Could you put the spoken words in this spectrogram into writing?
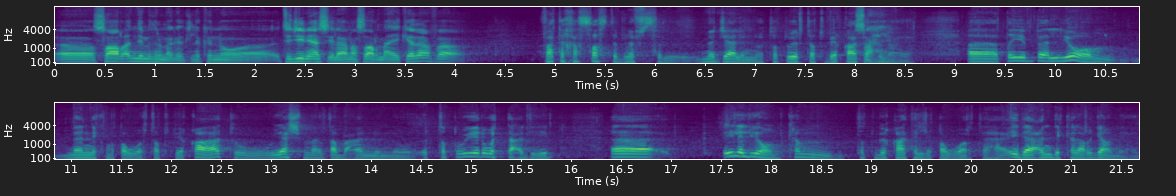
آه، صار عندي مثل ما قلت لك إنه آه، تجيني أسئلة أنا صار معي كذا ف فتخصصت بنفس المجال أنه تطوير تطبيقات صحيح. الحماية آه طيب اليوم بما أنك مطور تطبيقات ويشمل طبعا أنه التطوير والتعديل. آه إلى اليوم كم التطبيقات اللي طورتها؟ إذا عندك الأرقام يعني.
